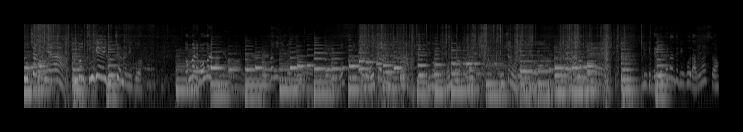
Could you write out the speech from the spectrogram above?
5천 원이야. 이건 두 개에 6천 원이고. 엄마네 먹으라 하면 편의점에서 이게 5 플러스 5천 원이야. 이거 1 플러스 6천 5백 원인 거야. 뭐 할머니 이렇게 네 개 사다 드리고 나도 샀어.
